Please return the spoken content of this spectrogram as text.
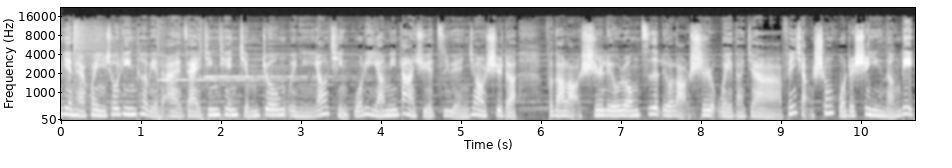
电台，欢迎收听《特别的爱》。在今天节目中，为您邀请国立阳明大学资源教室的辅导老师刘荣姿刘老师，为大家分享生活的适应能力，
